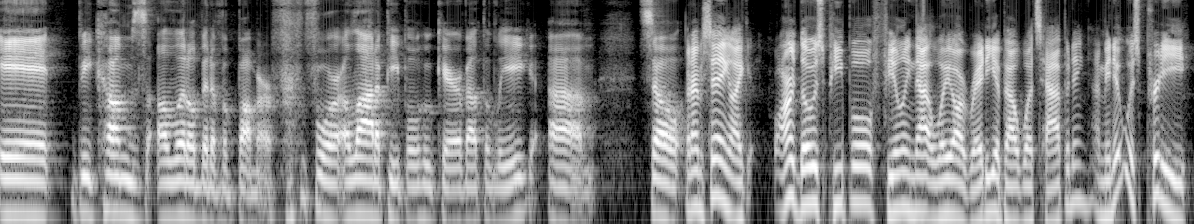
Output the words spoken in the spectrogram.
it becomes a little bit of a bummer for, for a lot of people who care about the league. Um, so, but I'm saying like, aren't those people feeling that way already about what's happening? I mean, it was pretty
